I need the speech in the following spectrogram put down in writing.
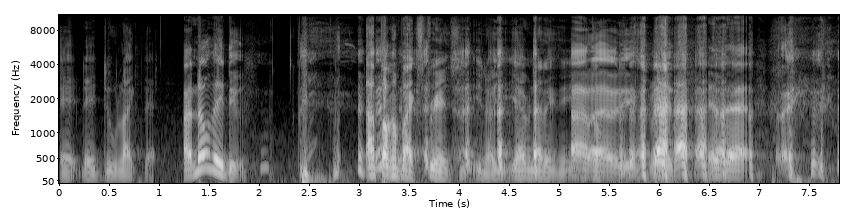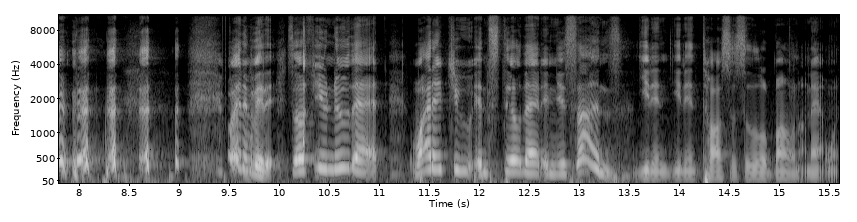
they, they do like that. I know they do. I'm talking about experience. You know, you haven't had any. I don't have any experience that. Wait a minute. So if you knew that, why did you instill that in your sons? You didn't. You didn't toss us a little bone on that one.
